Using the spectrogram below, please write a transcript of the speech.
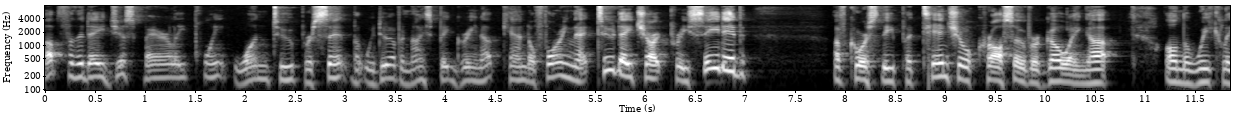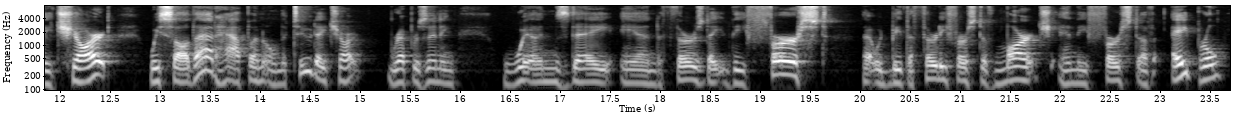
up for the day just barely 0.12%, but we do have a nice big green up candle forming that two-day chart preceded, of course, the potential crossover going up on the weekly chart. We saw that happen on the two-day chart representing Wednesday and Thursday, the first that would be the 31st of March and the 1st of April.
